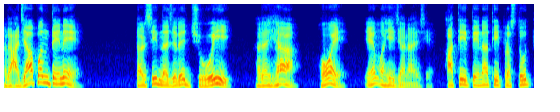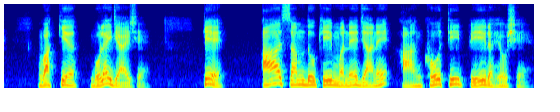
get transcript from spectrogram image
રાજા પણ તેને તરસી નજરે જોઈ રહ્યા હોય એમ અહીં જણાય છે. આથી તેનાથી પ્રસ્તુત વાક્ય બોલાઈ જાય છે કે આ સમદુખી મને જાણે આંખોથી પી રહ્યો છે.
